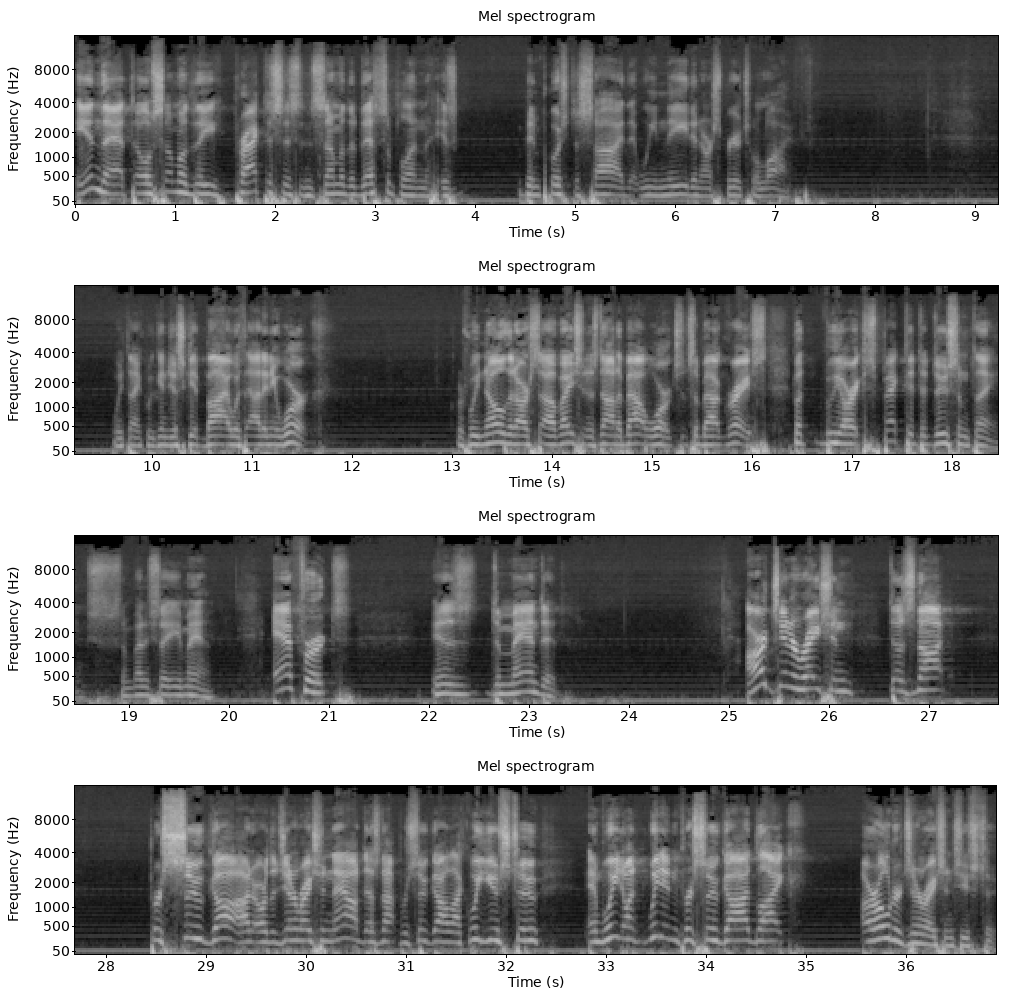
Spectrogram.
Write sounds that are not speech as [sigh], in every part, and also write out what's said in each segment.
In that, though, some of the practices and some of the discipline has been pushed aside that we need in our spiritual life. We think we can just get by without any work. Course, we know that our salvation is not about works, it's about grace. But we are expected to do some things. Somebody say amen. Effort is demanded. Our generation does not pursue God, or the generation now does not pursue God like we used to, and we don't we didn't pursue God like our older generations used to.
